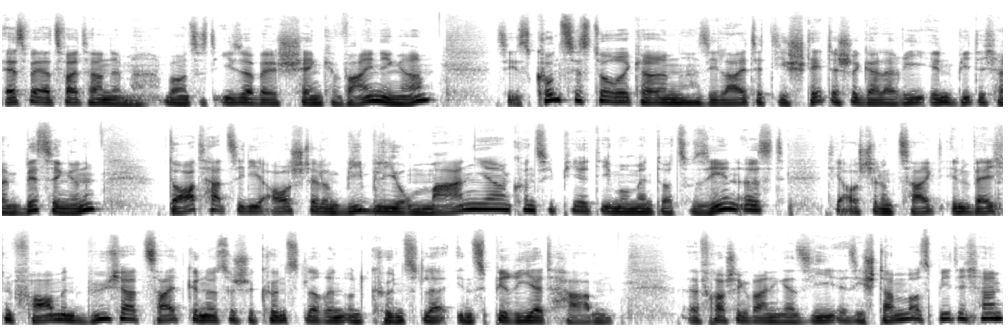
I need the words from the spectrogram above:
SWR 2 Tandem. Bei uns ist Isabel Schenk-Weininger. Sie ist Kunsthistorikerin. Sie leitet die Städtische Galerie in Bietigheim-Bissingen. Dort hat sie die Ausstellung Bibliomania konzipiert, die im Moment dort zu sehen ist. Die Ausstellung zeigt, in welchen Formen Bücher zeitgenössische Künstlerinnen und Künstler inspiriert haben. Äh, Frau Schenk-Weininger, sie, sie stammen aus Bietigheim.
